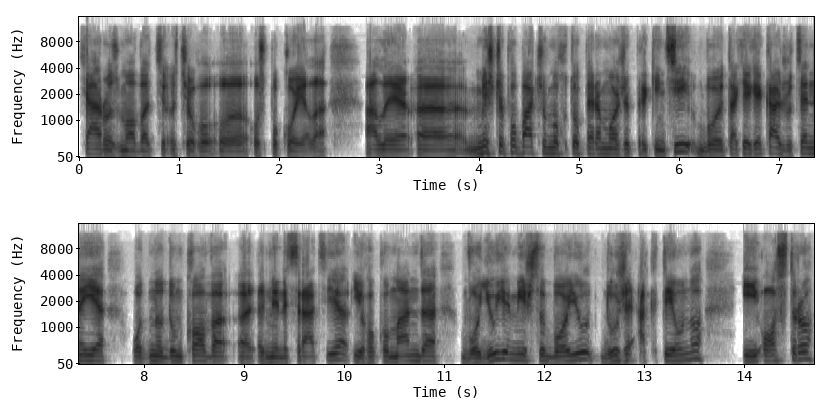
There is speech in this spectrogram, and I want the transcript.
Ця розмова цього е, успокоїла, але е, ми ще побачимо, хто переможе при кінці. Бо так як я кажу, це не є однодумкова е, адміністрація. Його команда воює між собою дуже активно і остро,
